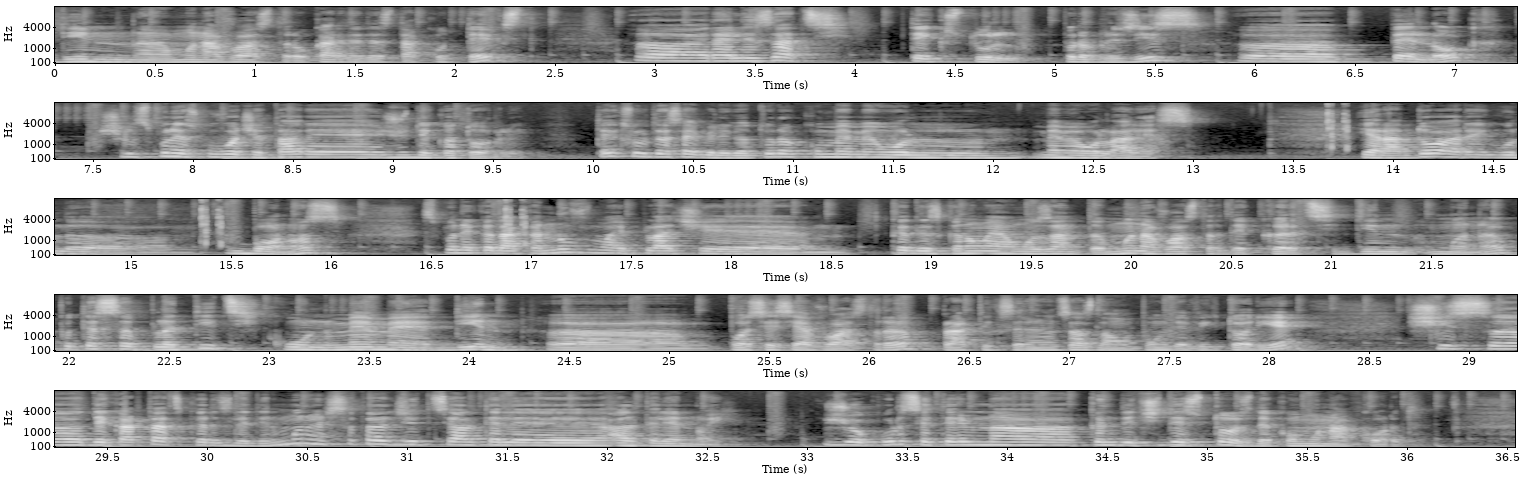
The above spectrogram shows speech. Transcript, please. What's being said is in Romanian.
din mâna voastră, o carte de asta cu text, Uh, realizați textul propriu-zis uh, pe loc și îl spuneți cu voce tare judecătorului. Textul trebuie să aibă legătură cu meme-ul, meme-ul ales. Iar a doua regulă bonus spune că dacă nu vă mai place, credeți că nu mai e amuzantă mâna voastră de cărți din mână, puteți să plătiți cu un meme din uh, posesia voastră, practic să renunțați la un punct de victorie și să decartați cărțile din mână și să trageți altele, altele noi. Jocul se termină când decideți toți de comun acord.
